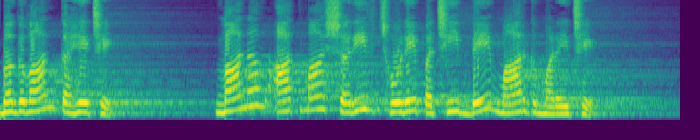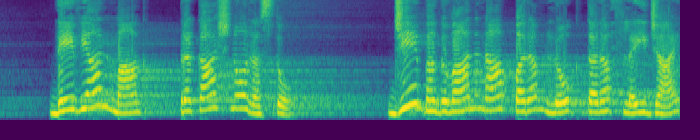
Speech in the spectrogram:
ભગવાન કહે છે, માનવ આત્મા શરીર છોડે પછી બે માર્ગ મળે છે. દેવ્યાન માર્ગ, પ્રકાશનો રસ્તો. જે ભગવાનના પરમ લોક તરફ લઈ જાય,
